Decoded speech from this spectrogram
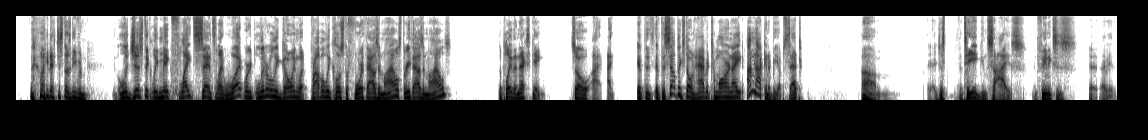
like that just doesn't even logistically make flight sense. Like what? We're literally going what probably close to four thousand miles, three thousand miles to play the next game. So I, I if the if the Celtics don't have it tomorrow night, I'm not going to be upset. Um, just fatigue and size, and Phoenix is. Uh, I mean,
